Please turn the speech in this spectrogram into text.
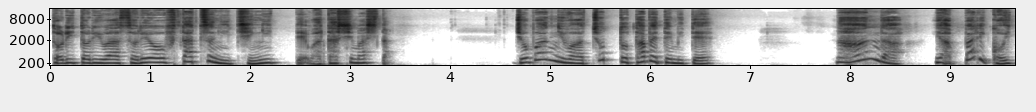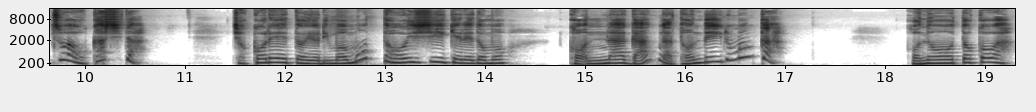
鳥鳥はそれを二つにちぎって渡しました。ジョバンニはちょっと食べてみて、なんだ、やっぱりこいつはお菓子だ。チョコレートよりももっと美味しいけれども、こんなガンが飛んでいるもん。この男は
